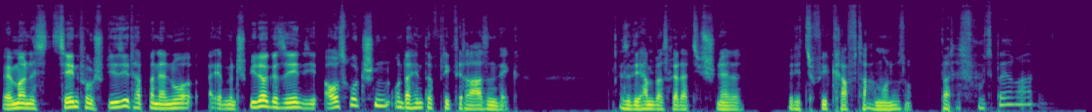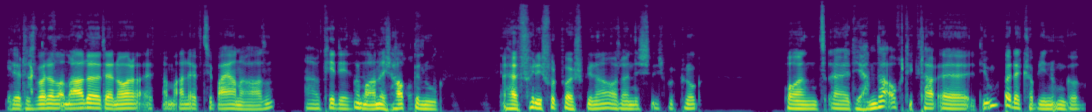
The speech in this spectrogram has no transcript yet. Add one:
Wenn man die Szenen vom Spiel sieht, hat man ja nur äh, mit Spieler gesehen, die ausrutschen und dahinter fliegt Rasen weg. Also die haben das relativ schnell, wenn die zu viel Kraft haben oder so. War das Fußballrasen? Ja, das war der normale, der neue, normale FC Bayern Rasen. Ah, okay, den War nicht hart genug. Okay. Äh, für die Footballspieler oder nicht, nicht gut genug. Und äh, die haben da auch die, äh, die Umkleidekabinen umge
